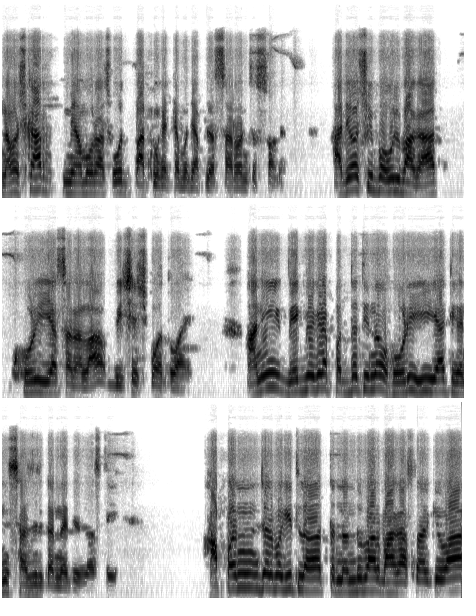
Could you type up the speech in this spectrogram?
नमस्कार मी अमोर राजपूत बातमीकट्ट्यामध्ये आपल्या सर्वांचं स्वागत. आदिवासी बहुल भागात होळी या सणाला विशेष महत्त्व आहे. आणि वेगवेगळ्या पद्धतीनं होळी या ठिकाणी साजरी करण्यात येत असते. आपण जर बघितलं तर नंदुरबार भाग असणार किंवा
